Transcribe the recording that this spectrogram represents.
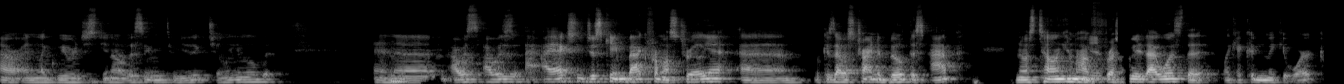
uh, and like we were just you know listening to music, chilling a little bit. And Mhm. uh, I was I was I actually just came back from Australia um, because I was trying to build this app, and I was telling him how Yeah. frustrated I was that like I couldn't make it work.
